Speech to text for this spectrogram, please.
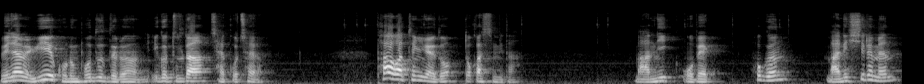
왜냐하면 위에 고른 보드들은 이거 둘 다 잘 꽂혀요. 파워 같은 경우에도 똑같습니다. 마닉 500 혹은 마닉 싫으면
